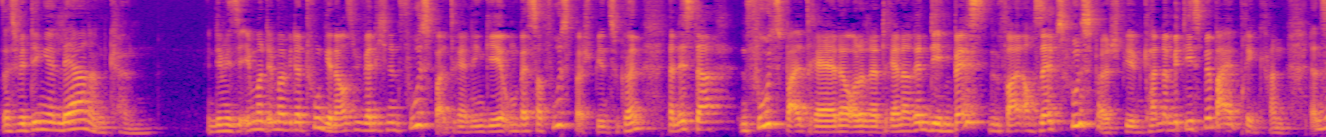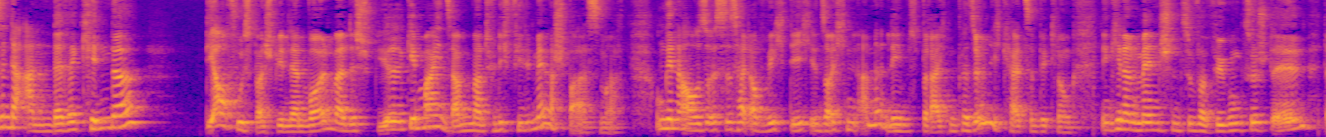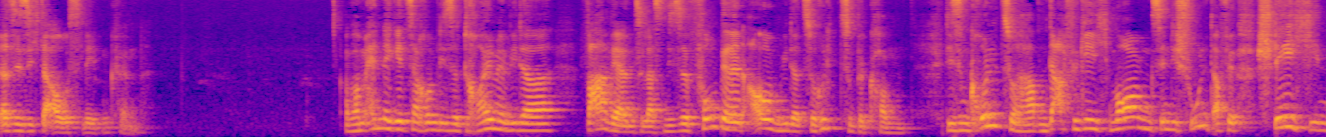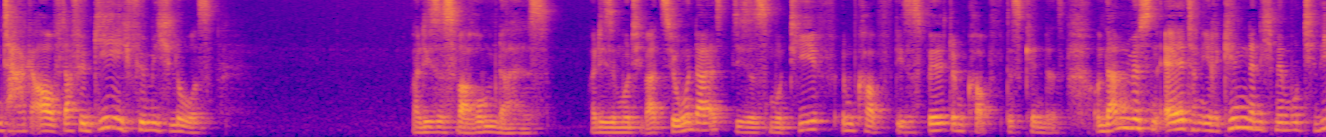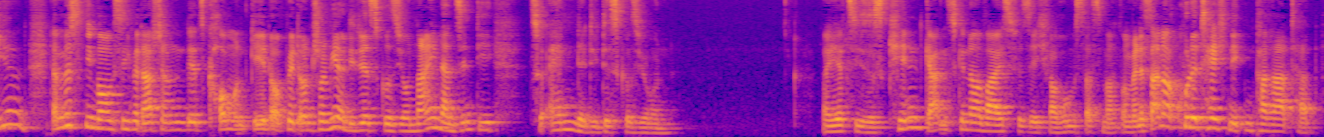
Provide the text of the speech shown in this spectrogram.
Dass wir Dinge lernen können indem wir sie immer und immer wieder tun. Genauso wie wenn ich in ein Fußballtraining gehe, um besser Fußball spielen zu können, dann ist da ein Fußballtrainer oder eine Trainerin, die im besten Fall auch selbst Fußball spielen kann, damit die es mir beibringen kann. Dann sind da andere Kinder, die auch Fußball spielen lernen wollen, weil das Spiel gemeinsam natürlich viel mehr Spaß macht. Und genauso ist es halt auch wichtig, in solchen anderen Lebensbereichen Persönlichkeitsentwicklung den Kindern Menschen zur Verfügung zu stellen, dass sie sich da ausleben können. Aber am Ende geht es darum, diese Träume wieder wahr werden zu lassen, diese funkelnden Augen wieder zurückzubekommen. Diesen Grund zu haben, dafür gehe ich morgens in die Schule, dafür stehe ich jeden Tag auf, dafür gehe ich für mich los. Weil dieses Warum da ist, weil diese Motivation da ist, dieses Motiv im Kopf, dieses Bild im Kopf des Kindes. Und dann müssen Eltern ihre Kinder nicht mehr motivieren. Dann müssen die morgens nicht mehr dastehen und jetzt kommen und geh doch bitte und schon wieder die Diskussion. Nein, dann sind die zu Ende, die Diskussion weil jetzt dieses Kind ganz genau weiß für sich, warum es das macht. Und wenn es dann auch coole Techniken parat hat,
